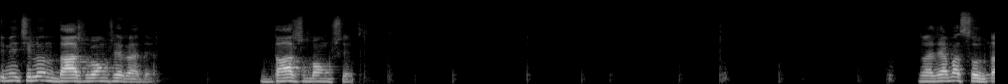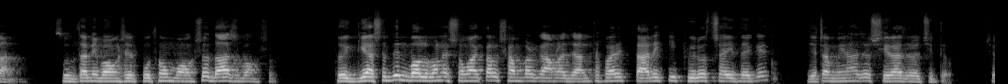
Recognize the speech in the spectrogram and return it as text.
তিনি ছিলেন দাস বংশের রাজা। দাস বংশের। রাজা বা সুলতান? সুলতানি বংশের প্রথম বংশ, দাস বংশ। তো গিয়াসুদ্দিন বলবনের সময়কাল সম্পর্কে আমরা জানতে পারি, তারই কি ফিরোজ শাহী থেকে, যেটা মিনহাজ সিরাজ রচিত। সে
